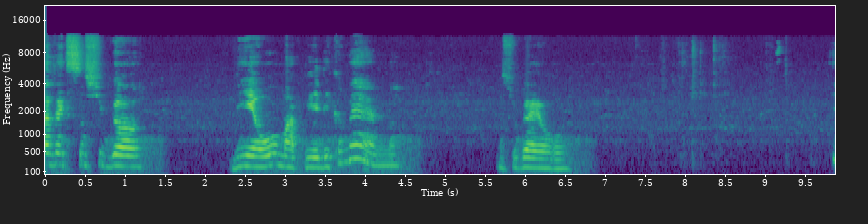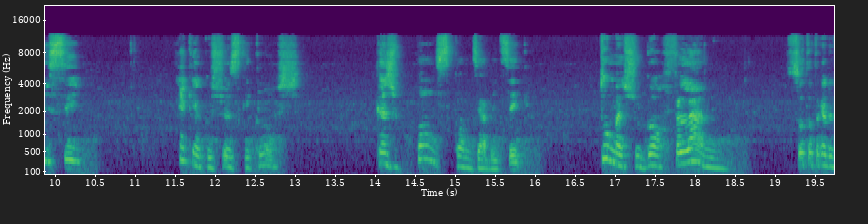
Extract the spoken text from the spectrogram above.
avec son sugar bien haut m'a aidé quand même. Sugar est heureux. Ici, il y a quelque chose qui cloche. Quand je pense comme diabétique, tous mes sugars flânent, sont en train de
